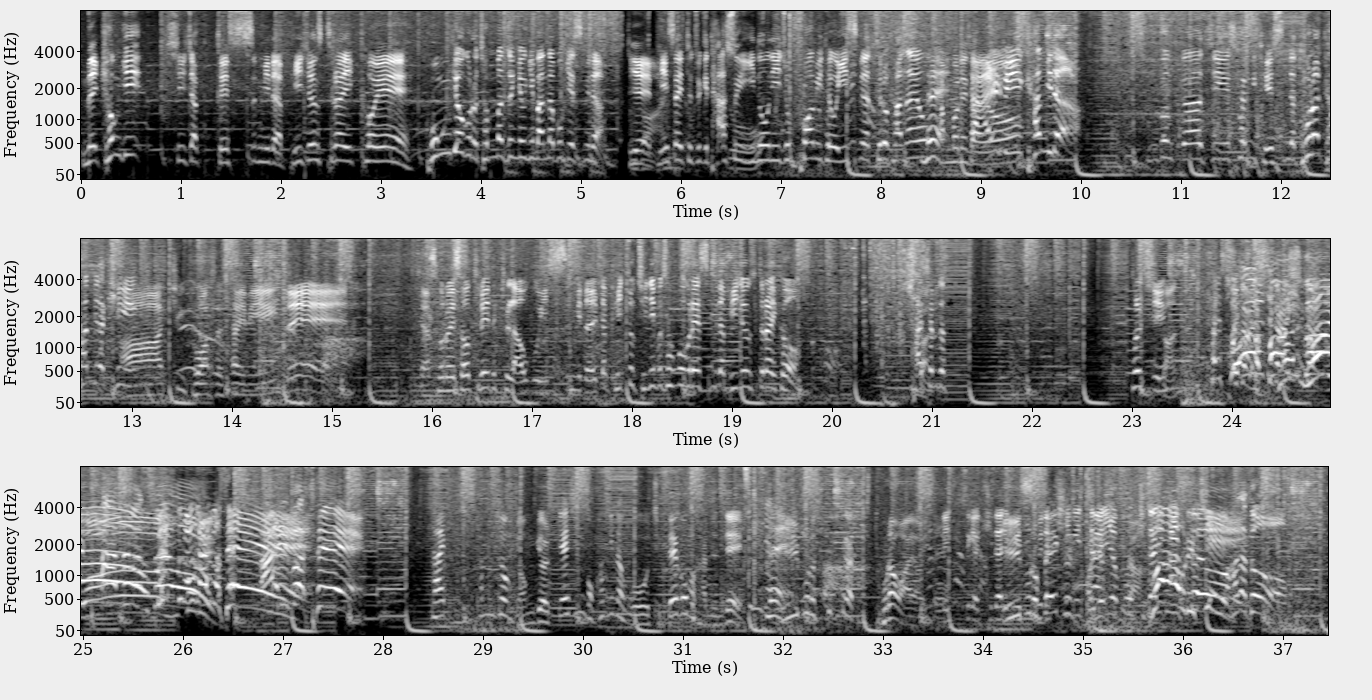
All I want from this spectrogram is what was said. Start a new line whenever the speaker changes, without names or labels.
네 경기 시작됐습니다. 비전 스트라이커의 공격으로 전반전 경기 만나보겠습니다. 예, B 사이트 쪽에 다수 인원이 좀 포함이 되어 있습니다. 들어가나요?
네.
한 번에.
알비 갑니다. 중간까지 사용이 됐습니다. 돌아갑니다, 킹.
아킹 좋았어요 타이밍
네. 자, 서로에서 trade kill 나오고 있습니다. 일단 B쪽 진입은 성공을 했습니다. 비전 스트라이커. 다시 한번 더 설치. 와,
알바세!
알바세.
자,
삼성 연결 깨진 거 확인하고 지금 백업을 갔는데
네.
일부러 스토스가 다시 돌아와요 이거
리치가 기다리고
일부러
있습니다.
페이크를
킹이 잘렸고
돌렸습니다.
기다리고
와우,
있어요.
리치!
하나 더.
